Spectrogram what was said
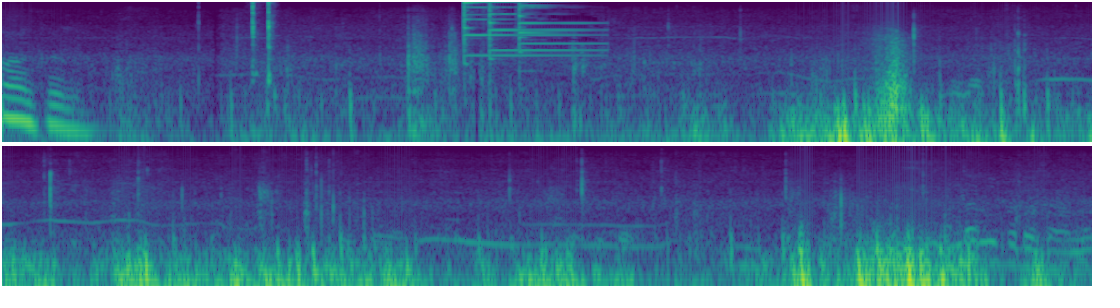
ఆ, సరే. ఇది ఉంటే ఐదు వేలు పడతాయి.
